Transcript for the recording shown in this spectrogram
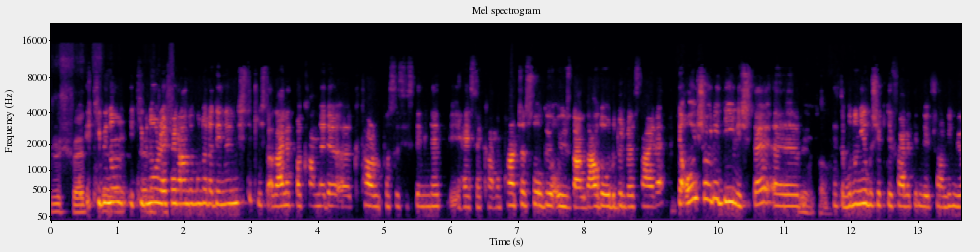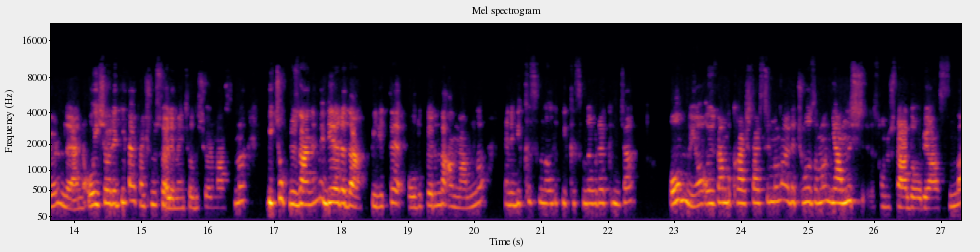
rüşvet. 2010 e, 2010 referandumunda da denilmişti ki işte Adalet Bakanları e, kıta Avrupası sisteminde hep HSK'nın parçası oluyor o yüzden daha doğrudur vesaire. Ya o iş öyle değil işte. Ee, işte bunu niye bu şekilde ifade ettiğimi de şu an bilmiyorum da yani o iş öyle değil derken şunu söylemeye çalışıyorum aslında. Birçok düzenleme bir arada birlikte olduklarında anlamlı. Yani bir kısmını alıp bir kısmını bırakınca olmuyor. O yüzden bu karşılaştırmalar da çoğu zaman yanlış sonuçlar doğuruyor aslında.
